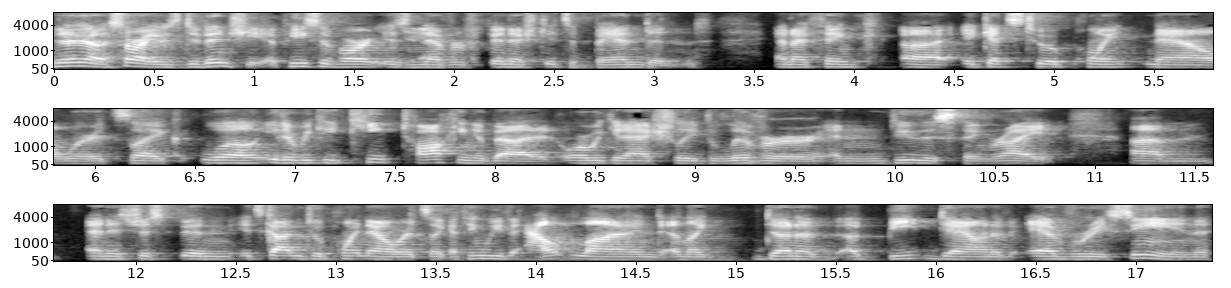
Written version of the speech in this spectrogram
no no sorry it was Da Vinci. A piece of art is Yeah. never finished; it's abandoned. And I think uh, it gets to a point now where it's like, well, either we could keep talking about it, or we could actually deliver and do this thing right. Um, and it's just been it's gotten to a point now where it's like I think we've outlined and like done a, a beat down of every scene.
